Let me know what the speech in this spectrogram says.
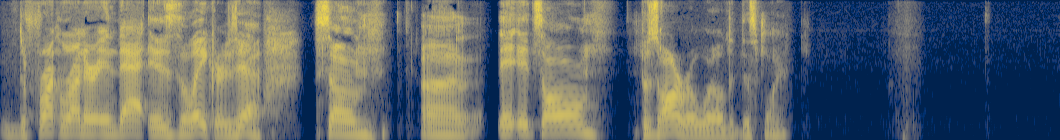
the front runner in that is the Lakers. Yeah. So uh, it, it's all bizarro world at this point.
